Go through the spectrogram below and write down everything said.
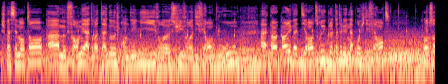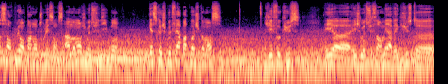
je passais mon temps à me former à droite à gauche, prendre des livres, suivre différents gourous. Un, il va te dire un truc, l'autre va te donner une approche différente. On s'en sort plus en parlant dans tous les sens. À un moment, je me suis dit, bon, qu'est-ce que je peux faire, par quoi je commence? J'ai focus et, euh, et, je me suis formé avec juste... Euh...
